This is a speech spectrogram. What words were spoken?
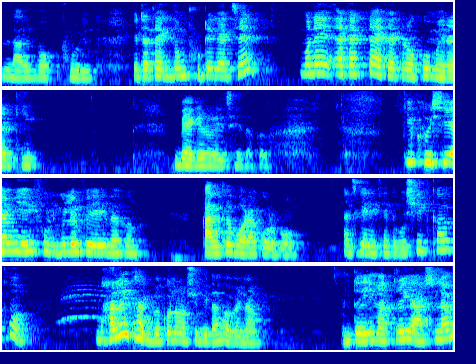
লাল বক ফুল। এটা তো একদম ফুটে গেছে মানে এক একটা, এক এক রকমের আর কি। ব্যাগে রয়েছে, দেখো। কি খুশি আমি এই ফুলগুলো পেয়ে, দেখো। কালকে বড়া করব। আজকে রেখে দেবো। শীতকাল তো, ভালোই থাকবে, কোনো অসুবিধা হবে না। তো এই মাত্রই আসলাম,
